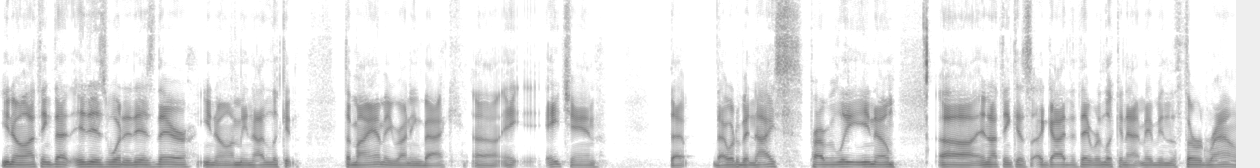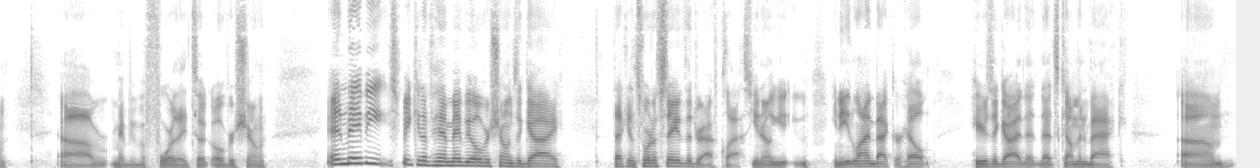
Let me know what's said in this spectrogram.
you know, I think that it is what it is there. You know, I mean, I look at the Miami running back, uh, Achane, that that would have been nice, probably, you know. Uh, and I think as a guy that they were looking at maybe in the third round, uh, maybe before they took Overshown. And maybe, speaking of him, maybe Overshown's a guy that can sort of save the draft class. You know, you, you need linebacker help. Here's a guy that, that's coming back. Um,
